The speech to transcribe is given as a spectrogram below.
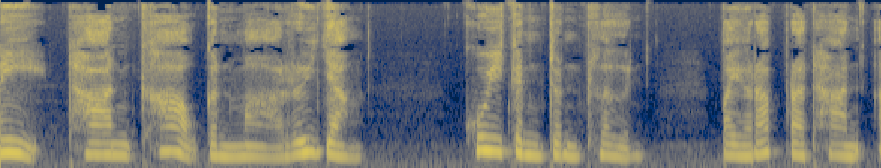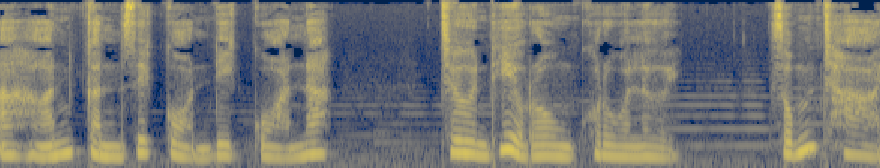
นี่ทานข้าวกันมาหรือยัง คุยกันจนเพลิน ไปรับประทานอาหารกันเสียก่อนดีกว่านะ เชิญที่โรงครัวเลย สมชาย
